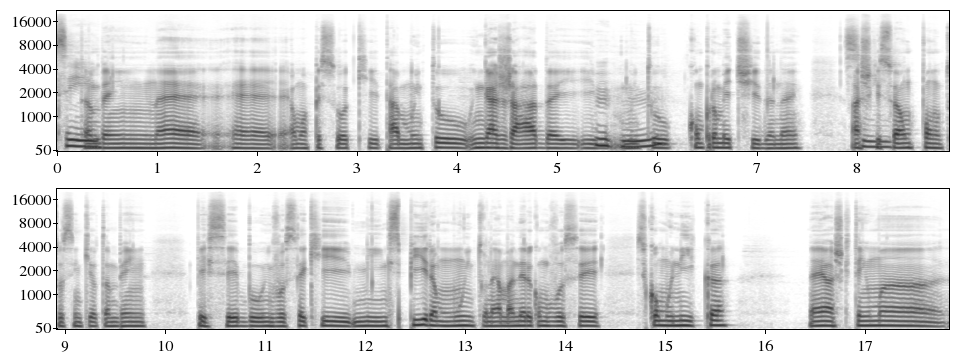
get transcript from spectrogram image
Sim. também, né, é, é uma pessoa que está muito engajada e, e Uhum. muito comprometida, né? Acho que Sim. isso é um ponto, assim, que eu também percebo em você que me inspira muito, né? A maneira como você se comunica, né? Acho que tem uma...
